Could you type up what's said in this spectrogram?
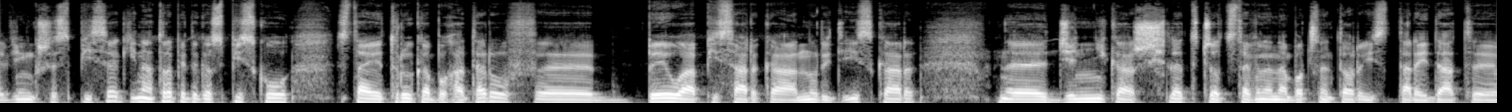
e, większy spisek i na tropie tego spisku staje trójka bohaterów. Była pisarka Nurit Iskar, dziennikarz śledczy odstawiony na boczny tor i starej daty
